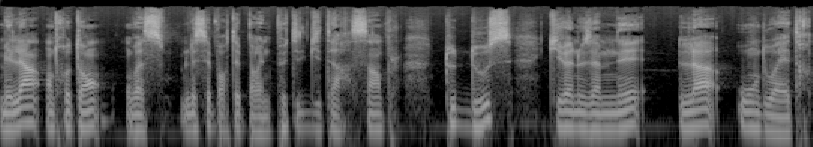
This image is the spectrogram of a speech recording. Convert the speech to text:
Mais là, entre-temps, on va se laisser porter par une petite guitare simple, toute douce, qui va nous amener là où on doit être.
